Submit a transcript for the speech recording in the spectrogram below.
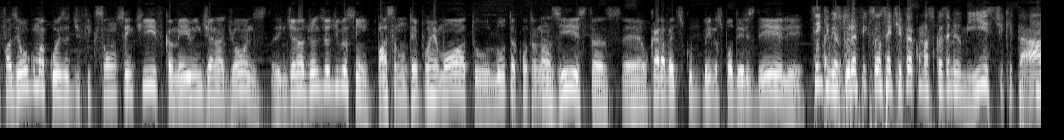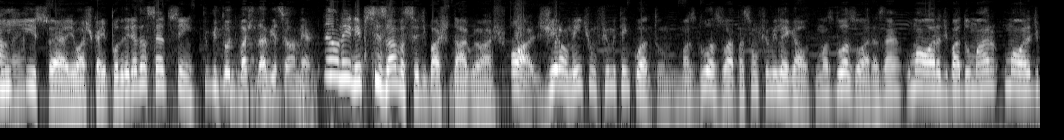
fazer alguma coisa de ficção científica, meio Indiana Jones. Indiana Jones, eu digo assim, passa num tempo remoto, luta contra nazistas, é, o cara vai descobrindo os poderes dele. Sim, que mistura ficção científica com umas coisas meio mística e tal, né? Isso, é, eu acho que aí poderia dar certo, sim. O filme todo debaixo d'água ia ser uma merda. Não, nem, nem precisava ser debaixo d'água, eu acho. Ó, geralmente um filme tem quanto? Umas duas horas, pra ser um filme legal, umas duas horas, né? Uma hora debaixo do mar, uma hora de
